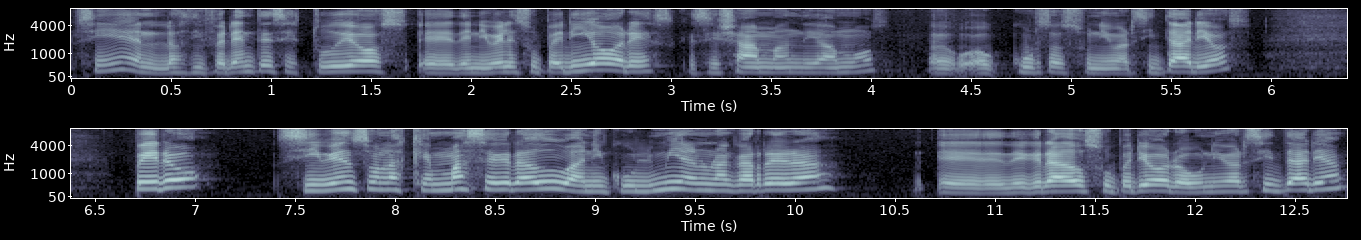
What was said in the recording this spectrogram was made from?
¿sí? en los diferentes estudios eh, de niveles superiores, que se llaman, digamos, o cursos universitarios, pero si bien son las que más se gradúan y culminan una carrera eh, de grado superior o universitaria,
